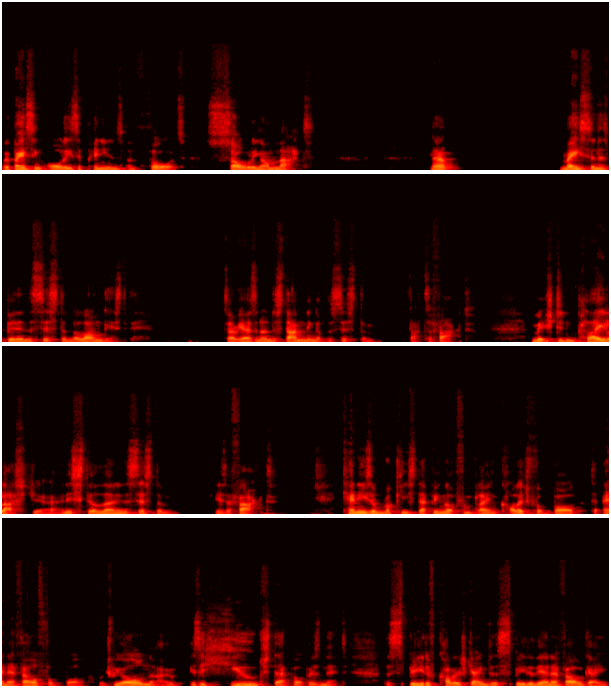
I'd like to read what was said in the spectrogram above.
We're basing all these opinions and thoughts solely on that. Now, Mason has been in the system the longest, so he has an understanding of the system. That's a fact. Mitch didn't play last year and is still learning the system, is a fact. Kenny's a rookie stepping up from playing college football to NFL football, which we all know is a huge step up, isn't it? The speed of college game to the speed of the NFL game,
